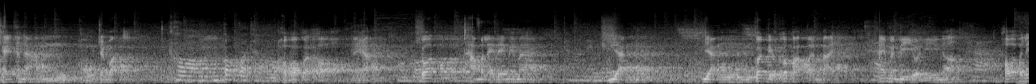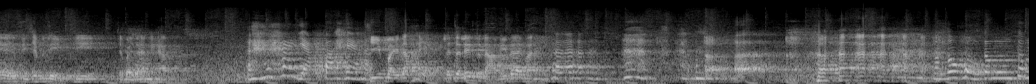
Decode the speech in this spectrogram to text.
ใช้สนามของจังหวัดของกกทของกกทนะครับของกกทก็ทำอะไรได้ไม่มากทำอะไรไม่ได้ยังยังก็เดี๋ยวก็ปรับกันไปค่ะให้มันดีกว่านี้เนาะค่ะเพราะว่าไปเล่นเอฟซีแชมเปี้ยนลีกที่จะไปได้ไหมครับ อยากไปอะทีมไปได้ แล้วจะเล่นสนามนี้ได้ไหมมันก็คงต้องต้อง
